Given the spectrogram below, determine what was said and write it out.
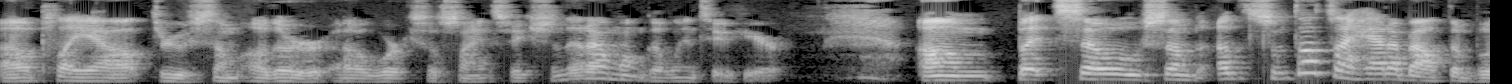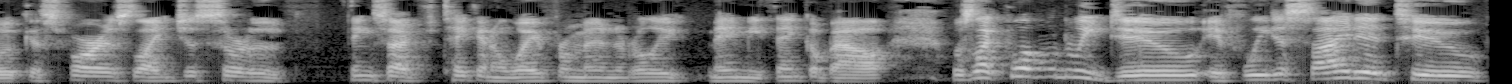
uh, play out through some other uh, works of science fiction that i won't go into here um, but so some uh, some thoughts I had about the book, as far as like just sort of things I've taken away from it and really made me think about was like, what would we do if we decided to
